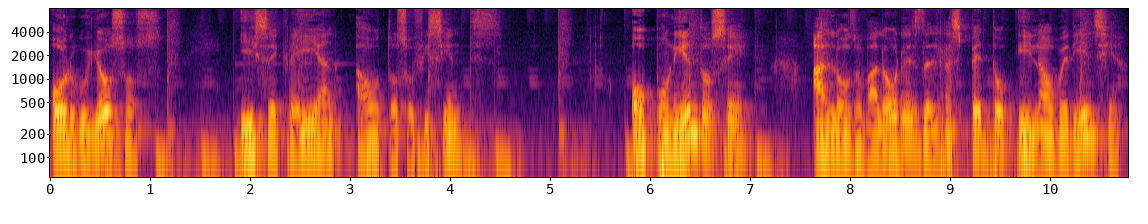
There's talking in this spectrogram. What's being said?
orgullosos y se creían autosuficientes, oponiéndose a los valores del respeto y la obediencia,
